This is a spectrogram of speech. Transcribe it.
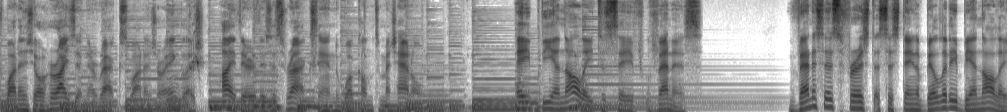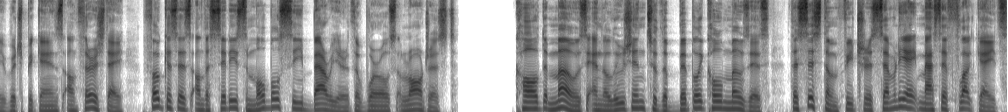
widens your horizon and Rex widens your English. Hi there, this is Rex and welcome to my channel. A Biennale to save Venice. Venice's first Sustainability Biennale, which begins on Thursday, focuses on the city's mobile sea barrier, the world's largest. Called MOSE, an allusion to the biblical Moses, the system features 78 massive floodgates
